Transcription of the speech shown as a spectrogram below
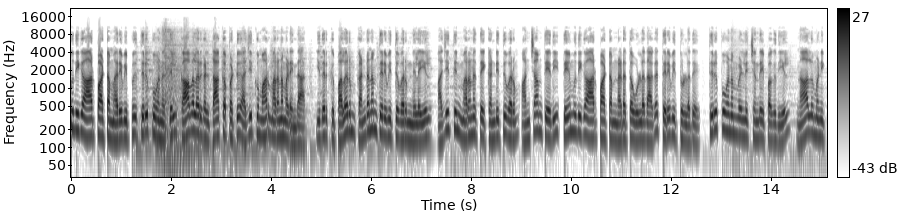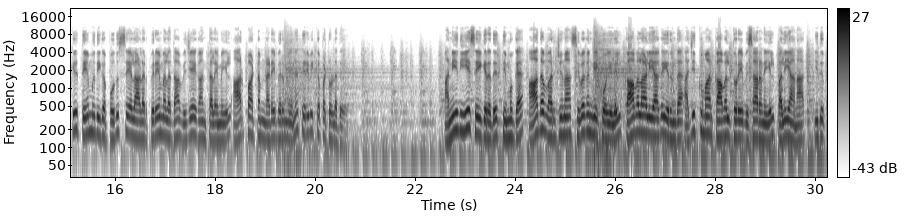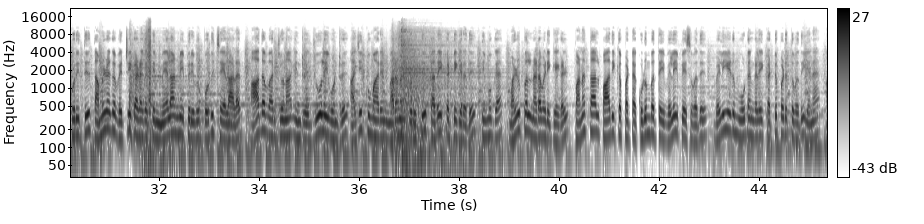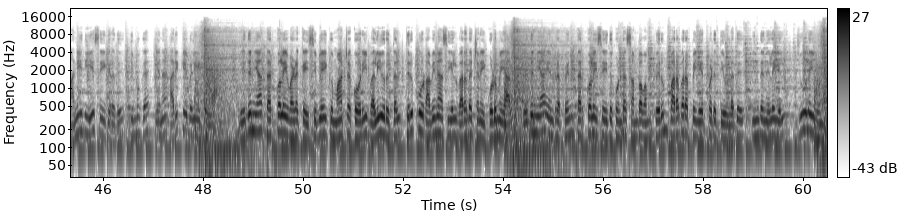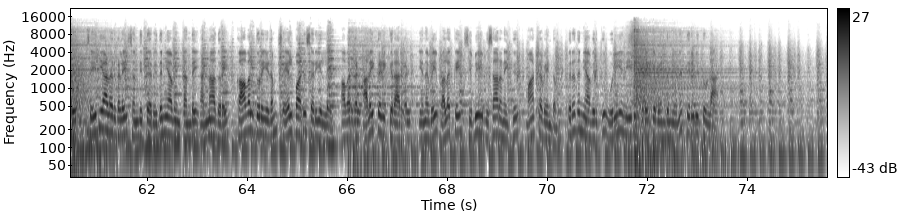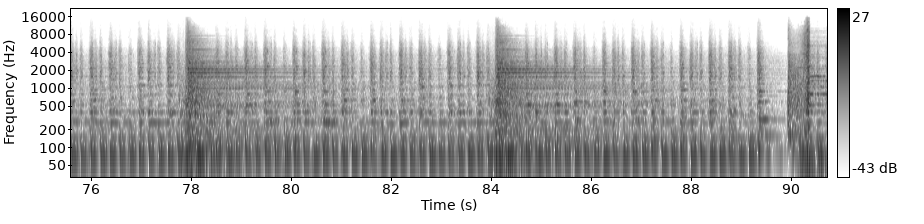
தேமுதிக ஆர்ப்பாட்டம் அறிவிப்பு திருப்புவனத்தில் காவலர்கள் தாக்கப்பட்டு அஜித்குமார் மரணமடைந்தார். இதற்கு பலரும் கண்டனம் தெரிவித்து வரும் நிலையில் அஜித்தின் மரணத்தை கண்டித்து வரும் அஞ்சாம் தேதி தேமுதிக ஆர்ப்பாட்டம் நடத்த உள்ளதாக தெரிவித்துள்ளது. திருப்புவனம் வெள்ளிச்சந்தை பகுதியில் நாலு மணிக்கு தேமுதிக பொதுச் செயலாளர் பிரேமலதா விஜயகாந்த் தலைமையில் ஆர்ப்பாட்டம் நடைபெறும் என தெரிவிக்கப்பட்டுள்ளது. அநீதியே செய்கிறது திமுக. ஆதவ் அர்ஜுனா சிவகங்கை கோயிலில் காவலாளியாக இருந்த அஜித்குமார் காவல்துறை விசாரணையில் பலியானார். இது குறித்து தமிழக வெற்றி கழகத்தின் மேலாண்மை பிரிவு பொதுச் செயலாளர் ஆதவ் அர்ஜுனா இன்று ஜூலை ஒன்று அஜித்குமாரின் மரணம் குறித்து கதை கட்டுகிறது. திமுக மழுப்பல் நடவடிக்கைகள் பணத்தால் பாதிக்கப்பட்ட குடும்பத்தை விலை பேசுவது வெளியிடும் ஊடங்களை கட்டுப்படுத்துவது என அநீதியே செய்கிறது திமுக என அறிக்கை வெளியிட்டுள்ளார். ரிதன்யா தற்கொலை வழக்கை சிபிஐக்கு மாற்ற கோரி வலியுறுத்தல் திருப்பூர் அவினாசியில் வரதட்சணை கொடுமையால் ரிதன்யா என்ற பெண் தற்கொலை செய்து கொண்ட சம்பவம் பெரும் பரபரப்பை ஏற்படுத்தியுள்ளது. இந்த நிலையில் ஜூலை ஒன்று செய்தியாளர்களை சந்தித்த ரிதன்யாவின் தந்தை அண்ணாதுரை காவல்துறையிடம் செயல்பாடு சரியில்லை அவர்கள் அலைக்கழிக்கிறார்கள் எனவே வழக்கை சிபிஐ விசாரணைக்கு மாற்ற வேண்டும் பிரதன்யாவிற்கு உரிய நீதி கிடைக்க வேண்டும் என தெரிவித்துள்ளார்.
